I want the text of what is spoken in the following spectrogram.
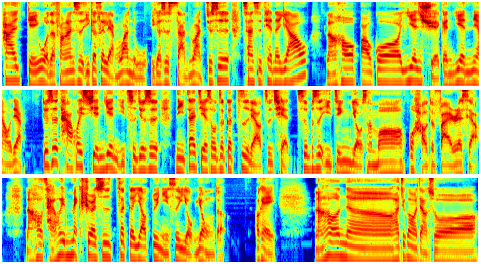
他给我的方案是一个是两万五，一个是三万，就是三十天的药，然后包括验血跟验尿这样。就是他会先验一次，就是你在接受这个治疗之前，是不是已经有什么不好的 virus 啊？然后才会 make sure 是这个药对你是有用的。OK，然后呢，他就跟我讲说。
